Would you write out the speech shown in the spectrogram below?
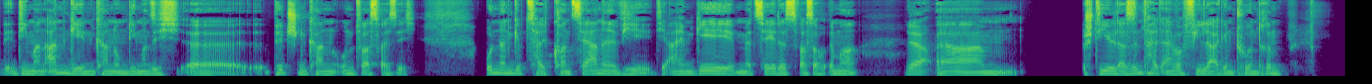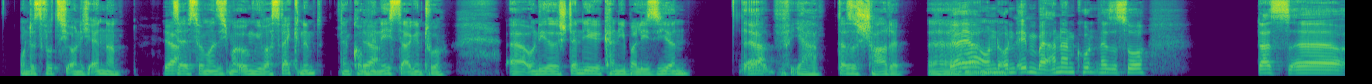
die man angehen kann, um die man sich äh, pitchen kann und was weiß ich. Und dann gibt's halt Konzerne wie die AMG, Mercedes, was auch immer. ja. Ähm, Stil, da sind halt einfach viele Agenturen drin. Und das wird sich auch nicht ändern. Ja. Selbst wenn man sich mal irgendwie was wegnimmt, dann kommt Ja. die nächste Agentur. Äh, und dieses ständige Kannibalisieren, äh, Ja. ja, das ist schade. Äh, Ja, ja, und, und eben bei anderen Kunden ist es so, dass, äh,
